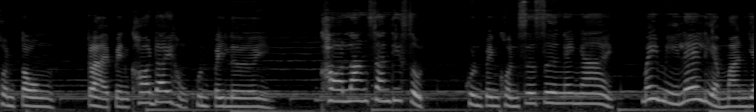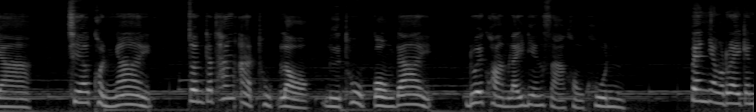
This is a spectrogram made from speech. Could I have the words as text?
คนตรง กลายเป็นข้อด้อยของคุณไปเลย ข้อล่างสั้นที่สุด คุณเป็นคนซื่อๆง่าย ๆ ไม่มีเล่ห์เหลี่ยมมารยา เชื่อคนง่าย จนกระทั่งอาจถูกหลอกหรือถูกโกงได้ ด้วยความไร้เดียงสาของคุณ เป็นอย่างไรกัน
